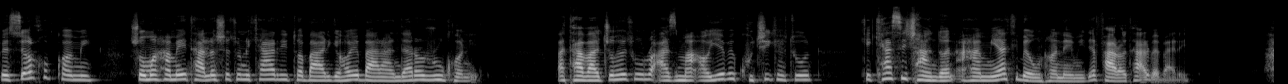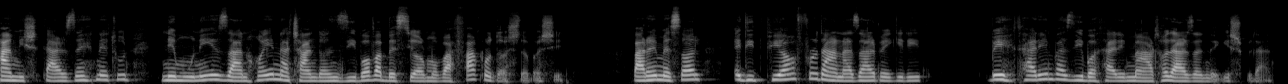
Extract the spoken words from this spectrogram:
بسیار خوب کامی. شما همه تلاشتون رو کردید تا برگه های برنده را رو کنید و توجهتون رو از معایب کوچیکتون که کسی چندان اهمیتی به اونها نمیده فراتر ببرید. همیشه در ذهنتون نمونه زنهای نچندان زیبا و بسیار موفق رو داشته باشید. برای مثال ادیت پیاف رو در نظر بگیرید. بهترین و زیباترین مردها در زندگیش بودند.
